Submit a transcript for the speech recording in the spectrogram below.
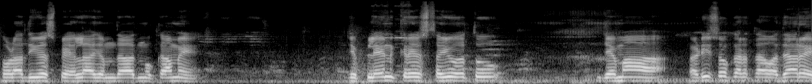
થોડા દિવસ પહેલાં જ અમદાવાદ મુકામે જે પ્લેન ક્રેશ થયું હતું, જેમાં અઢીસો કરતાં વધારે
